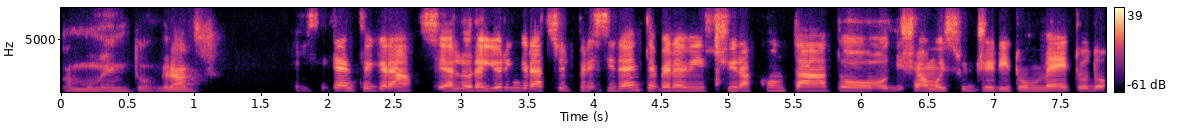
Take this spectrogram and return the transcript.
al momento. Grazie. Presidente, grazie. Allora, io ringrazio il Presidente per averci raccontato, diciamo, e suggerito un metodo.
